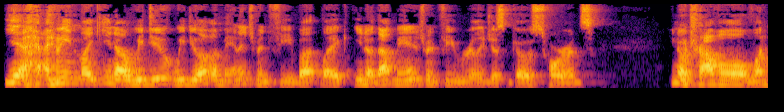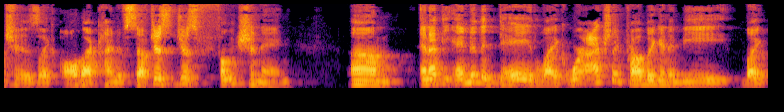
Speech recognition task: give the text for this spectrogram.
Yeah, I mean, like you know, we do we do have a management fee, but like you know, that management fee really just goes towards, you know, travel, lunches, like all that kind of stuff, just just functioning. Um, and at the end of the day, like we're actually probably going to be like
